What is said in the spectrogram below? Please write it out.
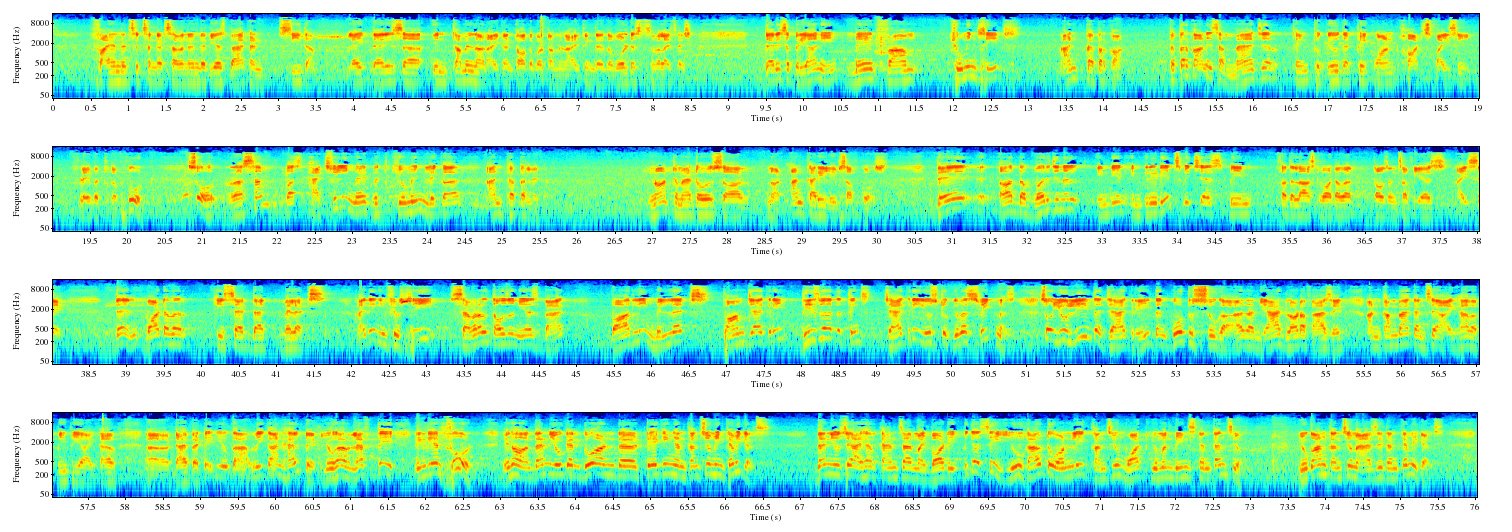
500, 600, 700 years back and see them, Like there is a, in Tamil Nadu, I can talk about Tamil Nadu. I think they're the oldest civilization. There is a biryani made from cumin seeds and peppercorn. Peppercorn is a major thing to give that piquant, hot, spicy flavor to the food. So rasam was actually made with cumin liquor and pepper liquor, not tomatoes or not, and curry leaves, of course. They are the original Indian ingredients which has been for the last whatever thousands of years, I say. Then whatever he said that millets. I think if you see several thousand years back, barley, millets, palm jaggery, these were the things jaggery used to give us sweetness. So you leave the jaggery, then go to sugar and add lot of acid and come back and say, I have a BP, I have uh, diabetic. You can't, we can't help it. You have left the Indian food, you know, and then you can go and uh, taking and consuming chemicals. Then you say, I have cancer, my body. Because see, you have to only consume what human beings can consume. You can't consume acid and chemicals.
